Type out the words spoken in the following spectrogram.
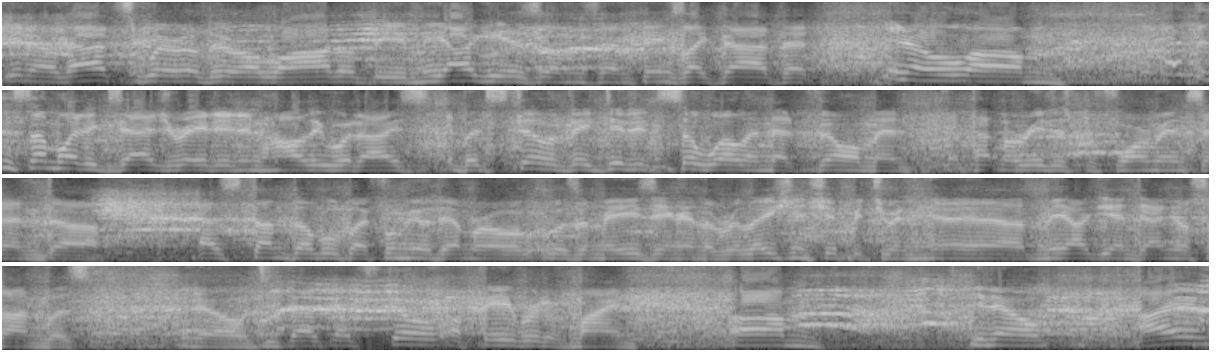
you know, that's where there are a lot of the Miyagi-isms and things like that that you know um, been somewhat exaggerated and Hollywoodized, but still they did it so well in that film. And, and Pat Morita's performance and uh, as stunt doubled by Fumio Demura was amazing, and the relationship between him, Miyagi and Daniel-san was, you know, that, that's still a favorite of mine. Um, you know, I am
